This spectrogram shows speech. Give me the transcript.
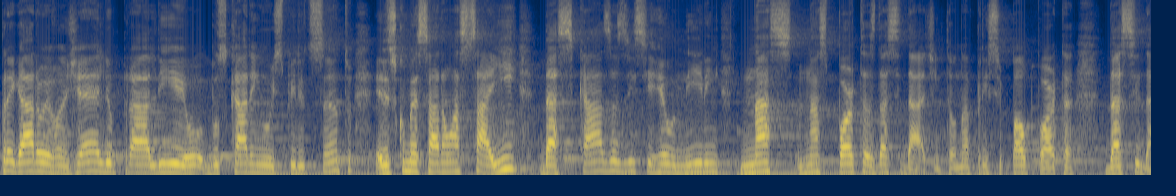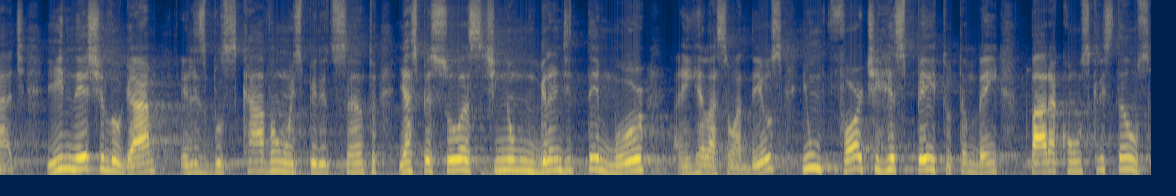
pregar o Evangelho, para ali buscarem o Espírito Santo, eles começaram a sair das casas e se reunirem nas, nas portas da cidade, então na principal porta da cidade. E neste lugar eles buscavam o Espírito Santo e as pessoas tinham um grande temor em relação a Deus e um forte respeito também para com os cristãos.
